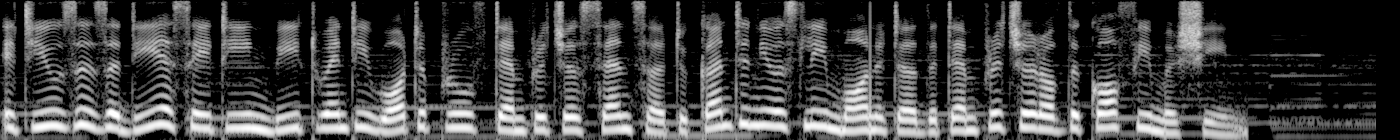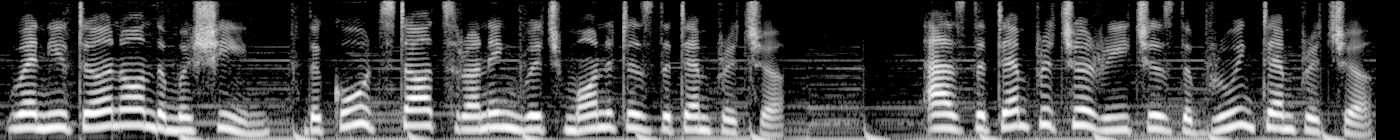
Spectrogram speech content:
It uses a DS18B20 waterproof temperature sensor to continuously monitor the temperature of the coffee machine. When you turn on the machine, the code starts running which monitors the temperature. As the temperature reaches the brewing temperature,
